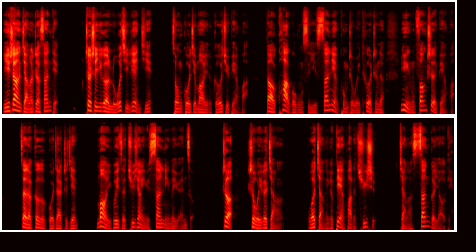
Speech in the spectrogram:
以上讲了这三点，这是一个逻辑链接，从国际贸易的格局变化，到跨国公司以三链控制为特征的运营方式的变化，再到各个国家之间贸易规则趋向于三零的原则，这是我一个讲我讲了一个变化的趋势，讲了三个要点。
